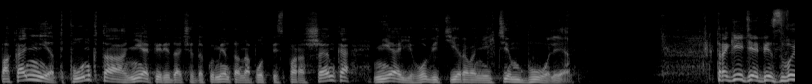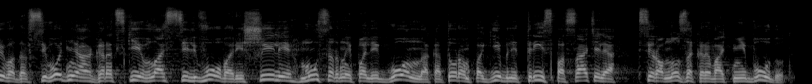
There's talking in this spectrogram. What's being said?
пока нет пункта ни о передаче документа на подпись Порошенко, ни о его ветировании тем более. Трагедия без выводов. Сегодня городские власти Львова решили, мусорный полигон, на котором погибли три спасателя, все равно закрывать не будут.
